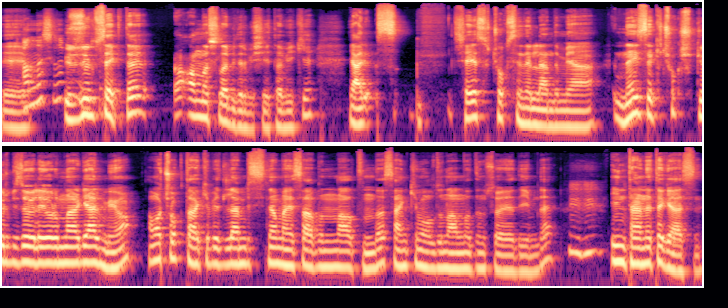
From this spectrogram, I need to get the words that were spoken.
e, Anlaşılabilir. üzülsek de anlaşılabilir bir şey tabii ki. Yani şeye çok sinirlendim ya. Neyse ki çok şükür bize öyle yorumlar gelmiyor. Ama çok takip edilen bir sinema hesabının altında sen kim olduğunu anladığını söylediğimde Hı hı. internete gelsin.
